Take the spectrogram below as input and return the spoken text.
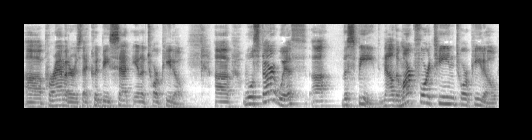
uh, parameters that could be set in a torpedo. Uh, we'll start with uh, the speed. Now, the Mark 14 torpedo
